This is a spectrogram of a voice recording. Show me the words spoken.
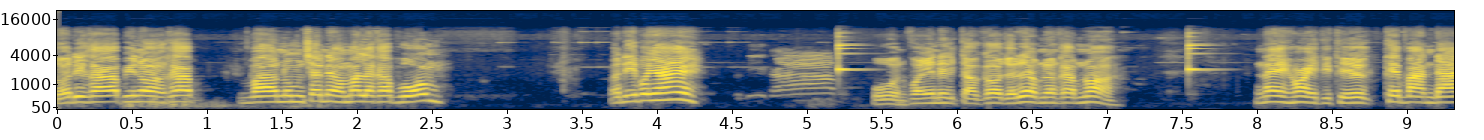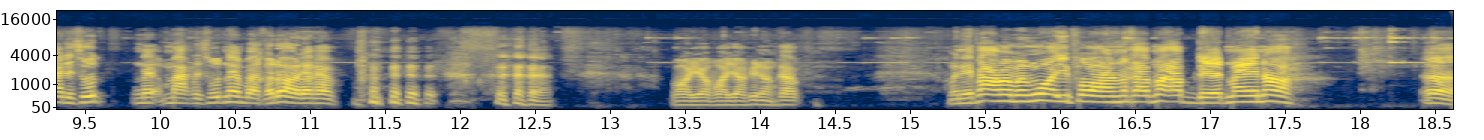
สวัสดีครับพี่น้องครับบาวหนุ่มชาแนลมาแล้วครับ ผมสวัสดีพ่อใหญ่สวัสดีครับโอ้ยพ่อใหญ่นึกเจ้าเก่าเจะเริ่าเริ่มนะครับเนาะในห้อยที่ถือเทบ้านได้ที่สุดในมากที่สุดในบานกระดอนะครับวอยอวอยอพี่น้องครับวันนี้พามาเมืองง่วอีพอนะครับ มาอัปเดตใหม่เนาะเออ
